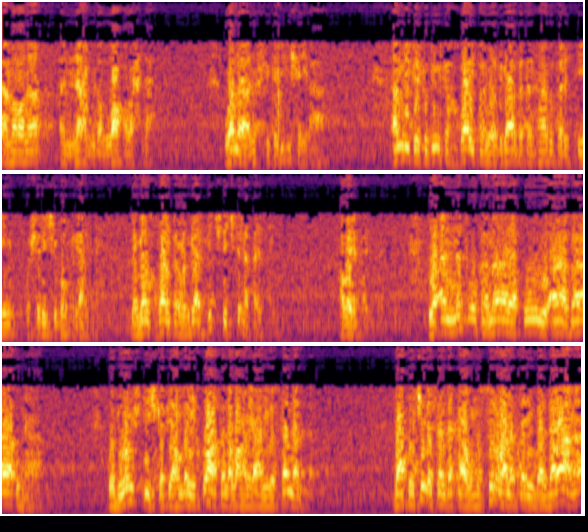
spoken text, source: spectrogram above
أمرنا أن نعبد الله وحده ولا نشرك به شيئا. أمري في كبين كخواي پروردگار بتنها بفلسطين وشريك بو فريانتي لقال خواي پروردگار هيج تجترنا فلسطين أويك وأن نترك ما يقول آباؤنا. ودومشتيش كفي عن بي صلى الله عليه وسلم. باکۆچی لەسەر دەکا و مسڕە لەسەری بەردەوامە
